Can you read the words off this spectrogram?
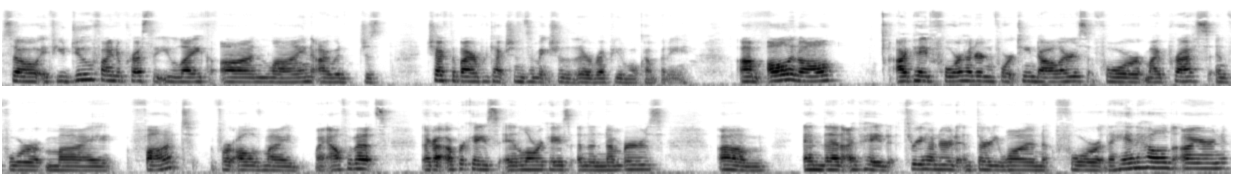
So if you do find a press that you like online, I would just check the buyer protections and make sure that they're a reputable company. Um, all in all, I paid $414 for my press and for my font for all of my, my alphabets. I got uppercase and lowercase and then numbers. Um, and then I paid 331 for the handheld iron.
